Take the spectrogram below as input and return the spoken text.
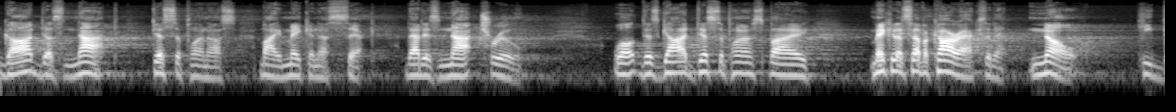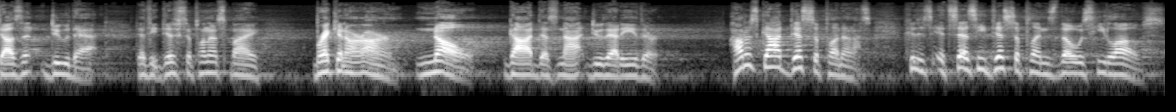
God does not discipline us by making us sick. That is not true. Well, does God discipline us by making us have a car accident? No. He doesn't do that. Does he discipline us by breaking our arm? No, God does not do that either. How does God discipline us? It says he disciplines those he loves.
